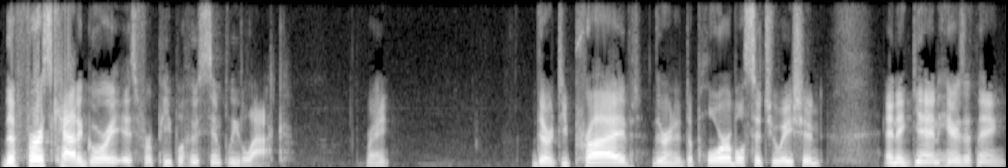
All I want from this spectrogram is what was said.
the first category is for people who simply lack, right? They're deprived, they're in a deplorable situation. And again, here's the thing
